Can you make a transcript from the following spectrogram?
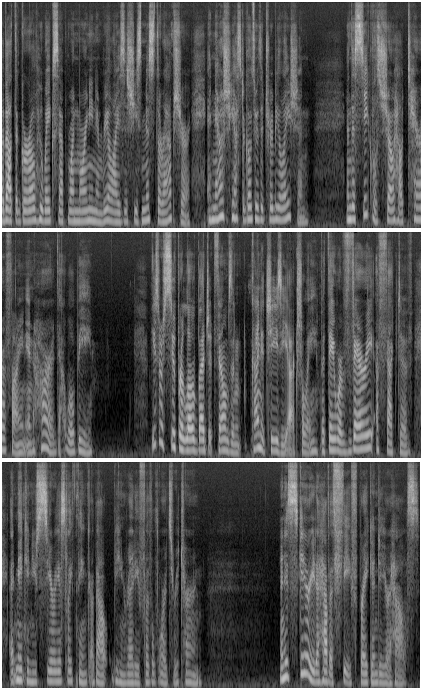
about the girl who wakes up one morning and realizes she's missed the rapture, and now she has to go through the tribulation. And the sequels show how terrifying and hard that will be. These were super low budget films and kind of cheesy, actually, but they were very effective at making you seriously think about being ready for the Lord's return. And it's scary to have a thief break into your house.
